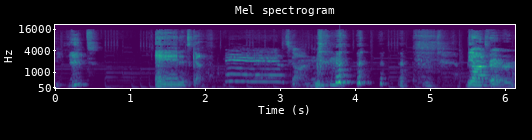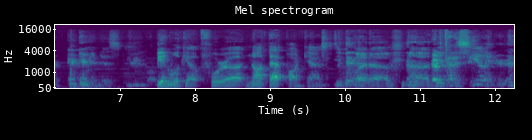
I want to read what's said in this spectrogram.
Yeet. and it's gone. It's gone. Be on, Gone forever. Aaron be on the lookout for uh, not that podcast, but uh, uh, the- to see you later.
